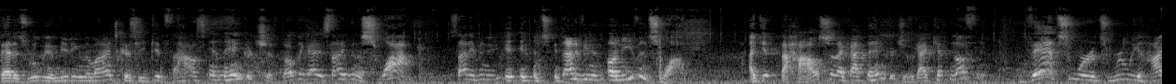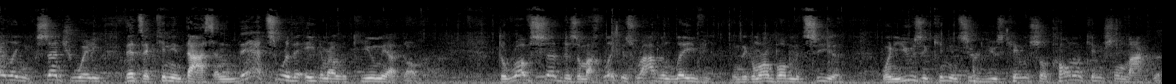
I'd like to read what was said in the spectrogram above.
that it's really a meeting of the minds because he gets the house and the handkerchief. The other guy, it's not even a swap. It's not even it, it's not even an uneven swap. I get the house and I got the handkerchief. The guy kept nothing. That's where it's really highlighting, accentuating that's a kinyan das, and that's where the Edom are lekiyumi The Rav said there's a machlekes and Levi in the Gemara Bava Metzia. When you use a kinyan suit, you use kelev shel kona, kelev shel.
